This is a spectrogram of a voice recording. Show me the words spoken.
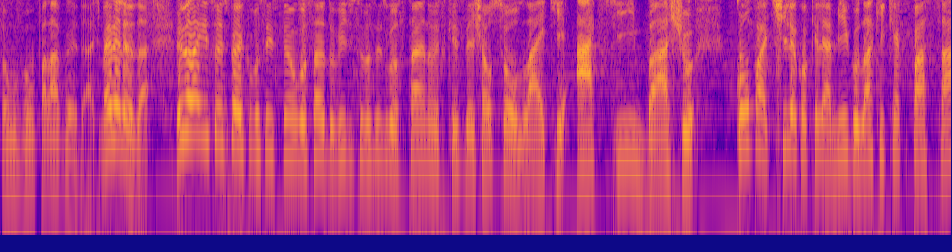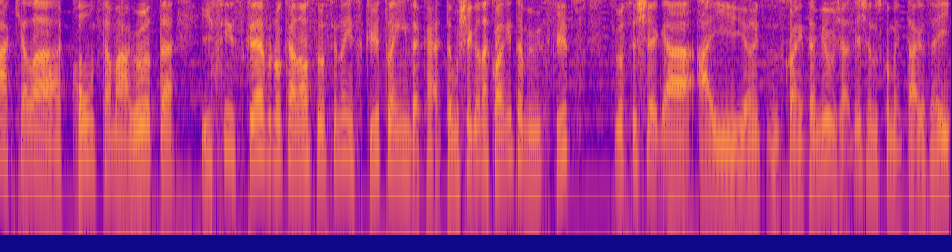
vamos, vamos falar a verdade. Mas beleza. Então é isso, eu espero que vocês tenham gostado do vídeo. Se vocês gostaram, não esqueça de deixar o seu like aqui embaixo. Compartilha com aquele amigo lá que quer passar aquela conta marota e se inscreve no canal se você não é inscrito ainda, cara. Estamos chegando a 40 mil inscritos. Se você chegar aí antes dos 40 mil, já deixa nos comentários aí.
